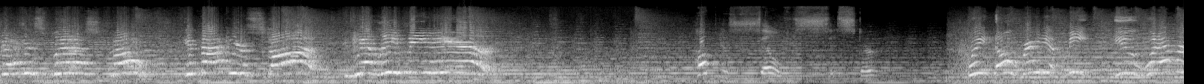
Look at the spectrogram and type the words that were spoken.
Dragon split us! No! Get back here! Stop! You can't leave me here! Help yourself, sister. Wait, no, Radiant, me, you, whatever!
